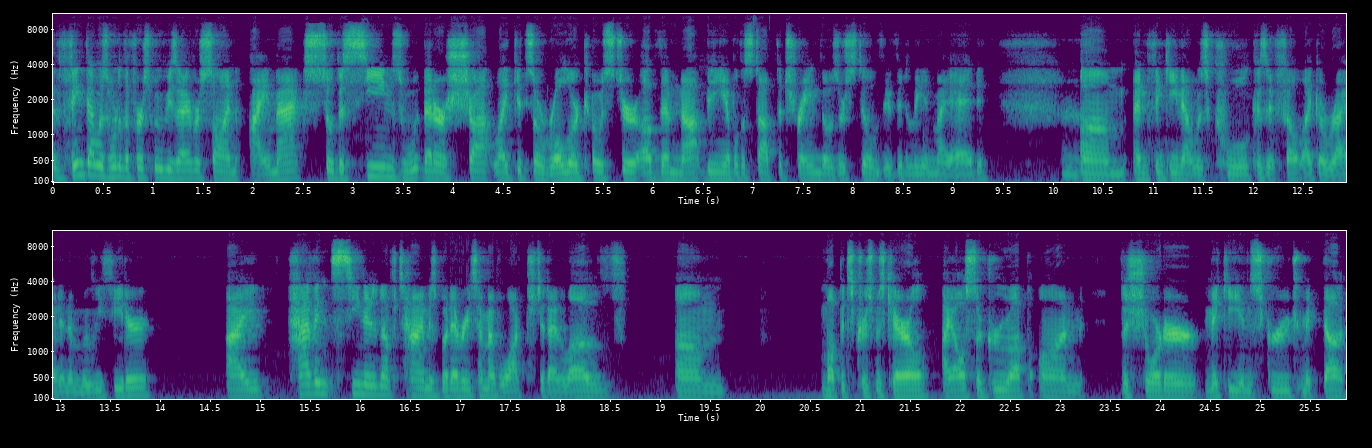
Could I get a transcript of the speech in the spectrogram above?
I think that was one of the first movies I ever saw in IMAX. So the scenes that are shot like it's a roller coaster of them not being able to stop the train, those are still vividly in my head mm. um, and thinking that was cool because it felt like a ride in a movie theater. I haven't seen it enough times, but every time I've watched it, I love um, Muppets Christmas Carol. I also grew up on the shorter Mickey and Scrooge McDuck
